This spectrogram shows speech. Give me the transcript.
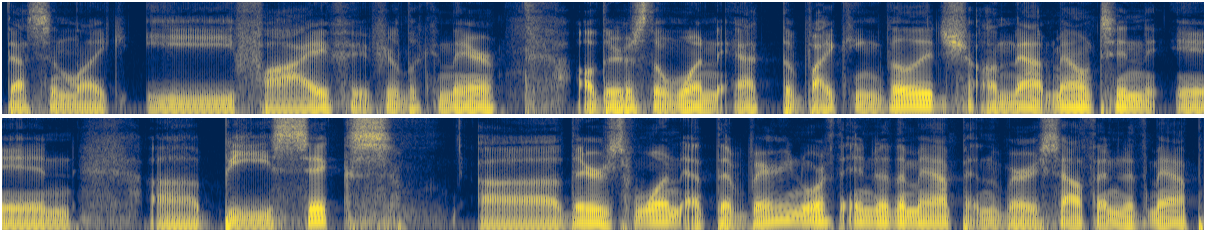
That's in like E5 if you're looking there. Uh, there's the one at the Viking Village on that mountain in uh, B6. Uh, there's one at the very north end of the map and the very south end of the map.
